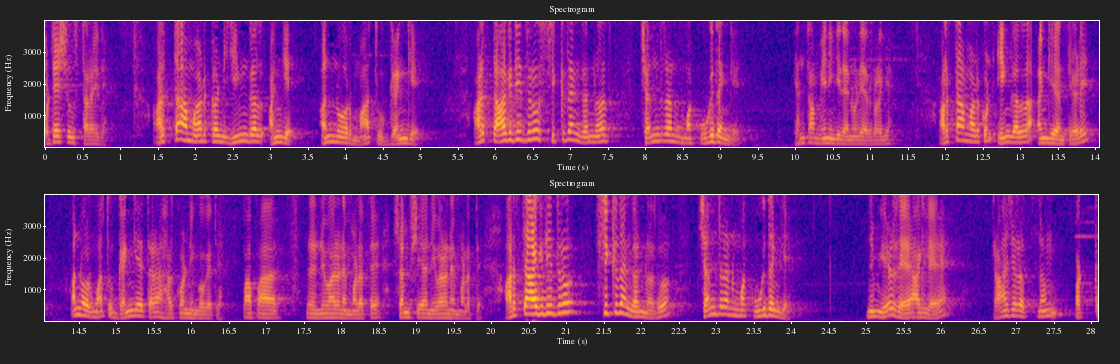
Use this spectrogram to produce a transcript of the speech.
ಕೊಟೇಶನ್ಸ್ ಥರ ಇದೆ. ಅರ್ಥ ಮಾಡ್ಕೊಂಡು ಹಿಂಗಲ್ ಹಂಗೆ ಅನ್ನೋರ ಮಾತು ಗಂಗೆ. ಅರ್ಥ ಆಗದಿದ್ದರೂ ಸಿಕ್ಕದಂಗೆ ಅನ್ನೋದು ಚಂದ್ರನ ಮಕ್ ಉಗ್ದಂಗೆ. ಎಂಥ ಮೀನಿಂಗ್ ಇದೆ ನೋಡಿ ಅದರೊಳಗೆ. ಅರ್ಥ ಮಾಡ್ಕೊಂಡು ಹಿಂಗಲ್ಲ ಹಂಗೆ ಅಂಥೇಳಿ ಅನ್ನೋರ ಮಾತು ಗಂಗೆ ಥರ ಹರ್ಕೊಂಡು ಹಿಂಗೆ ಹೋಗುತ್ತೆ. ಪಾಪ ನಿವಾರಣೆ ಮಾಡುತ್ತೆ, ಸಂಶಯ ನಿವಾರಣೆ ಮಾಡುತ್ತೆ. ಅರ್ಥ ಆಗದಿದ್ದರೂ ಸಿಕ್ಕದಂಗೆ ಅನ್ನೋದು ಚಂದ್ರನ ಮಕ್ ಉಗ್ದಂಗೆ. ನಿಮ್ಗೆ ಹೇಳಿದೆ ಆಗಲೇ, ರಾಜರತ್ನಂ ಪಕ್ಕ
